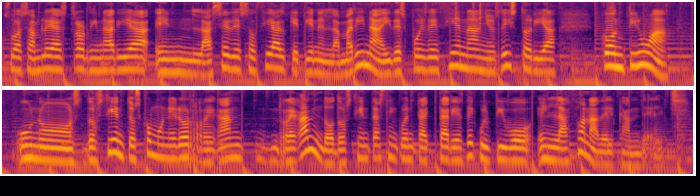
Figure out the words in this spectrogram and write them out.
su asamblea extraordinaria en la sede social que tiene en la Marina y después de 100 años de historia continúa unos 200 comuneros regando 250 hectáreas de cultivo en la zona del Candelch.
